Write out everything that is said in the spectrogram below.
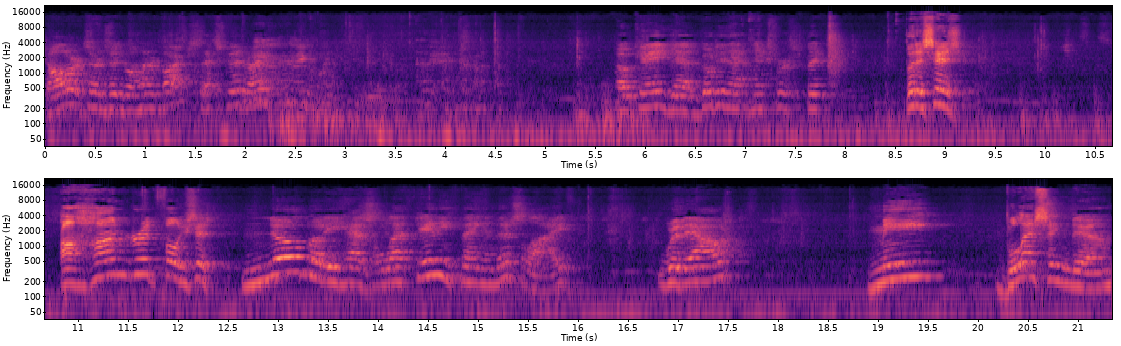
dollar, it turns into a hundred bucks. That's good, right? Okay, yeah, go to that next verse. But, but it says, a hundredfold. He says, nobody has left anything in this life without me blessing them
